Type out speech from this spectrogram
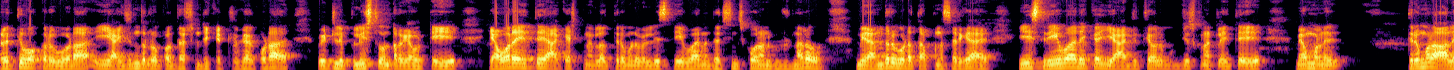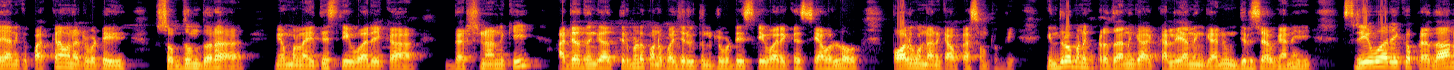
ప్రతి ఒక్కరు కూడా ఈ ఐదు వందల రూపాయల దర్శన టికెట్లుగా కూడా వీటిని పిలుస్తూ ఉంటారు కాబట్టి ఎవరైతే ఆకర్షణలో తిరుమల వెళ్ళి శ్రీవారిని దర్శించుకోవాలనుకుంటున్నారో మీరందరూ కూడా తప్పనిసరిగా ఈ శ్రీవారిక ఈ ఆదిత్యాలు బుక్ చేసుకున్నట్లయితే మిమ్మల్ని తిరుమల ఆలయానికి పక్కన ఉన్నటువంటి శబ్దం ద్వారా మిమ్మల్ని అయితే శ్రీవారి యొక్క దర్శనానికి అదేవిధంగా తిరుమల కొండపై జరుగుతున్నటువంటి శ్రీవారి యొక్క సేవల్లో పాల్గొనడానికి అవకాశం ఉంటుంది. ఇందులో మనకి ప్రధానంగా కళ్యాణం కానీ ఉంజలి సేవ కానీ శ్రీవారి యొక్క ప్రధాన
